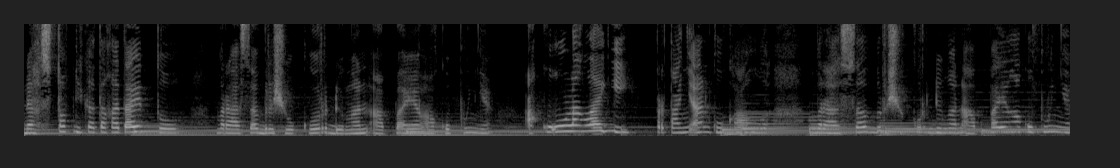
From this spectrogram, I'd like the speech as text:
Nah stop di kata-kata itu. Merasa bersyukur dengan apa yang aku punya. Aku ulang lagi pertanyaanku ke Allah. Merasa bersyukur dengan apa yang aku punya.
